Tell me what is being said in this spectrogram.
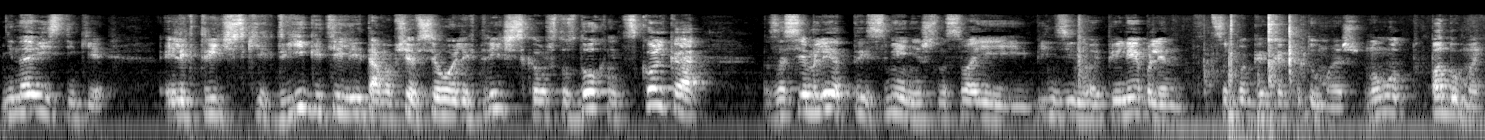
Ненавистники электрических двигателей, там вообще всего электрического, что сдохнет. Сколько за 7 лет ты сменишь на своей бензиновой пиле, блин, ЦПГ, как ты думаешь? Ну вот подумай.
